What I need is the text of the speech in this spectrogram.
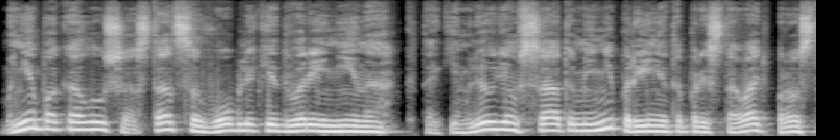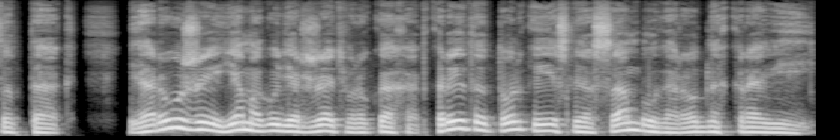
Мне пока лучше остаться в облике дворянина. К таким людям в Сатуме не принято приставать просто так, и оружие я могу держать в руках открыто, только если я сам благородных кровей.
